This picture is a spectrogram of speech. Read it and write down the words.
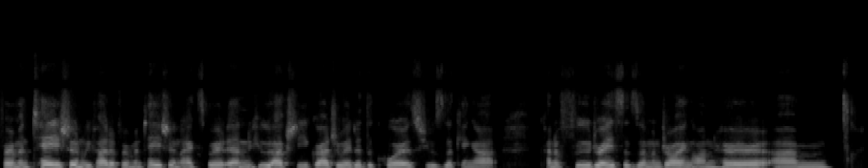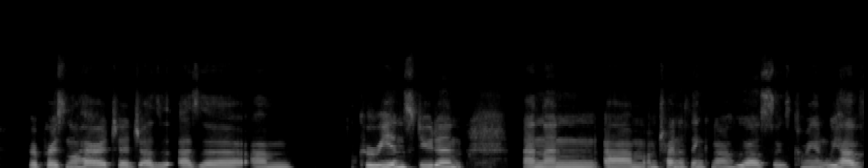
fermentation. We've had a fermentation expert in who actually graduated the course. She was looking at kind of food racism and drawing on her um, her personal heritage as as a um, Korean student. And then um, I'm trying to think now who else is coming in. We have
